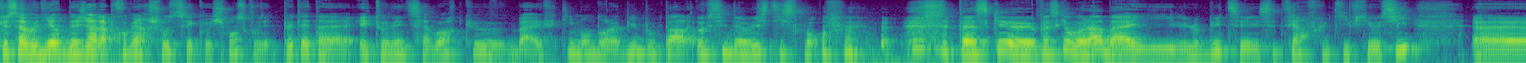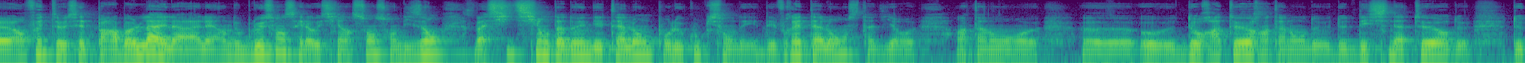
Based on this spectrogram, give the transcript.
que ça veut dire déjà la première chose c'est que je pense que vous êtes peut-être euh, étonné de savoir que bah effectivement dans la Bible on parle aussi d'investissement. Parce que parce que voilà bah le but c'est, de faire fructifier aussi. Euh, en fait cette parabole là elle a, un double sens. Elle a aussi un sens en disant bah si, si on t'a donné des talents pour le coup qui sont des, vrais talents c'est-à-dire euh, un talent d'orateur un talent de, dessinateur de, de,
